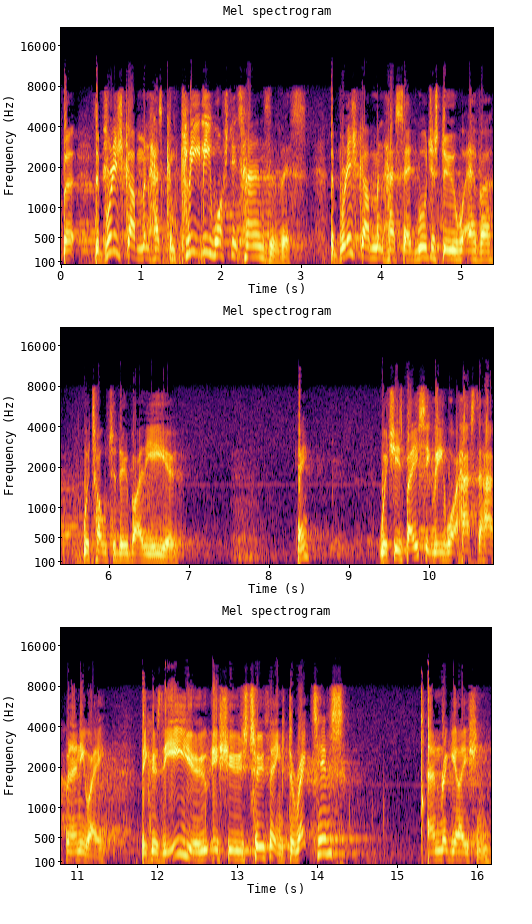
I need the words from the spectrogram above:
But the British government has completely washed its hands of this. The British government has said, we'll just do whatever we're told to do by the EU. Okay? Which is basically what has to happen anyway. Because the EU issues two things directives and regulation.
